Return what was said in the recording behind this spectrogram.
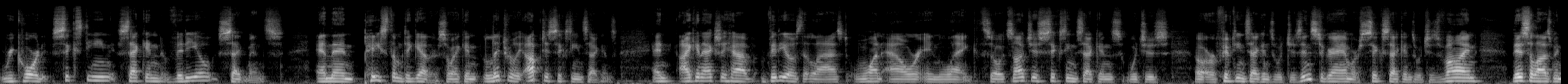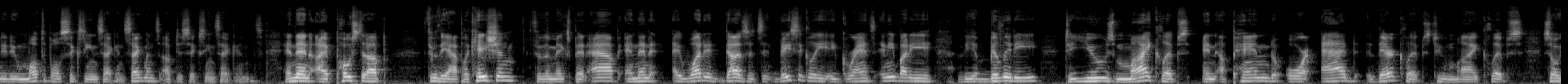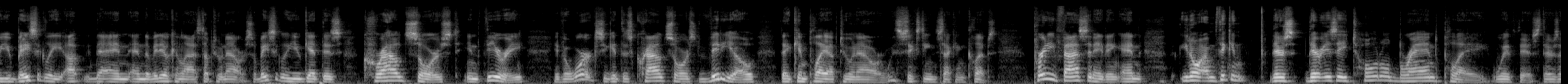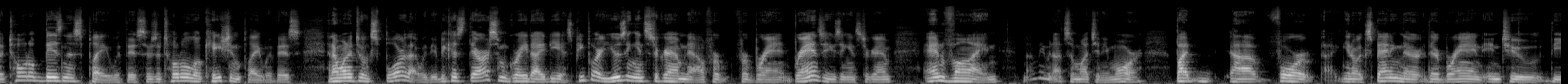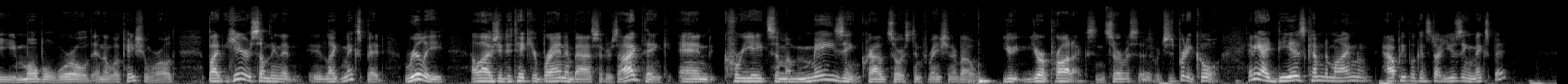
record 16 second video segments and then paste them together. So I can literally up to 16 seconds, and I can actually have videos that last one hour in length. So it's not just 16 seconds, which is or 15 seconds, which is Instagram, or six seconds, which is Vine. This allows me to do multiple 16 second segments up to 16 seconds, and then I post it up through the application, through the Mixbit app, and then what it does, it's it basically it grants anybody the ability to use my clips and append or add their clips to my clips. So you basically up and and the video can last up to an hour. So basically, you get this crowdsourced, in theory, if it works, you get this crowdsourced video that can play up to an hour with 16 second clips. Pretty fascinating, and you know, I'm thinking there's there is a total brand play with this. There's a total business play with this. There's a total location play with this, and I wanted to explore that with you because there are some great ideas. People are using Instagram now for for brand brands are using Instagram and Vine. Not maybe not so much anymore, but uh, for you know expanding their their brand into the mobile world and the location world. But here's something that like Mixbit really allows you to take your brand ambassadors, I think, and create some amazing crowdsourced information about your, your products and services, which is pretty cool. Any ideas come to mind how people can start using Mixbit?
